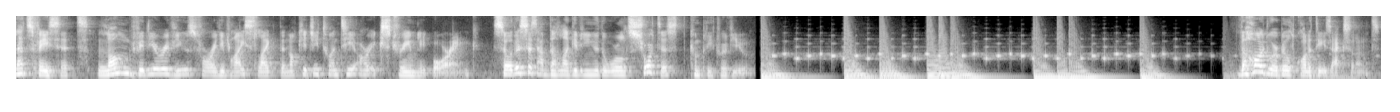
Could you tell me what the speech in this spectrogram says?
Let's face it, long video reviews for a device like the Nokia G20 are extremely boring. So this is Abdullah giving you the world's shortest complete review. The hardware build quality is excellent.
